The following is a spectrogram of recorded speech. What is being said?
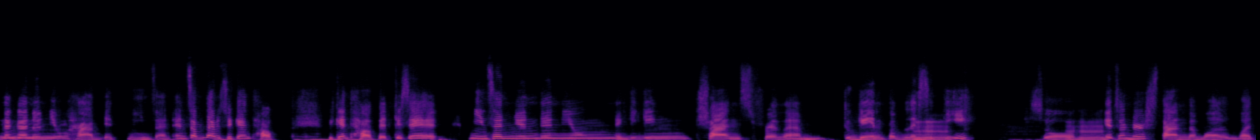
na ganun yung habit minsan. And sometimes we can't help we can't help it kasi minsan yun din yung nagiging chance for them to gain publicity. So Mhm. it's understandable but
